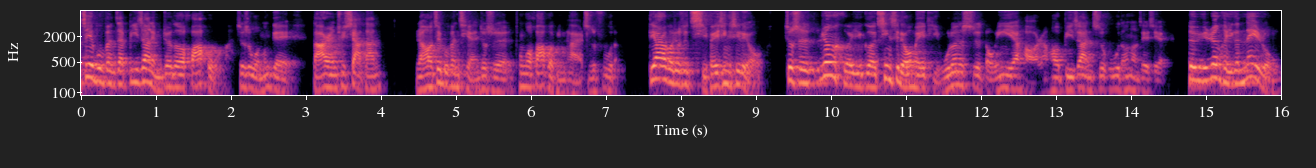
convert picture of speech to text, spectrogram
这部分在 B 站里面叫做花火嘛，就是我们给达人去下单，然后这部分钱就是通过花火平台支付的。第二个就是起飞信息流，就是任何一个信息流媒体，无论是抖音也好，然后 B 站、知乎等等这些，对于任何一个内容。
